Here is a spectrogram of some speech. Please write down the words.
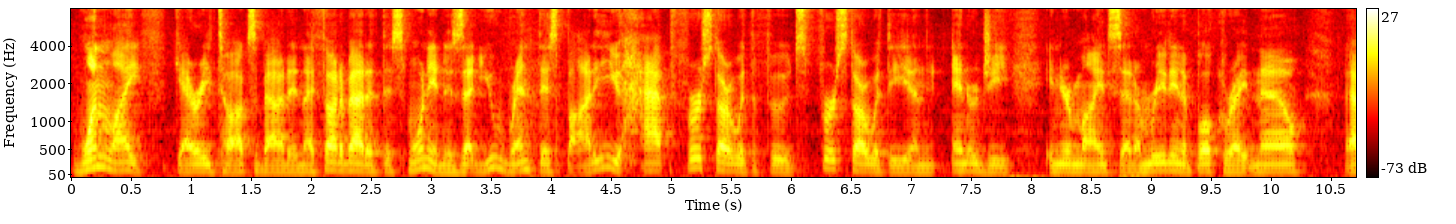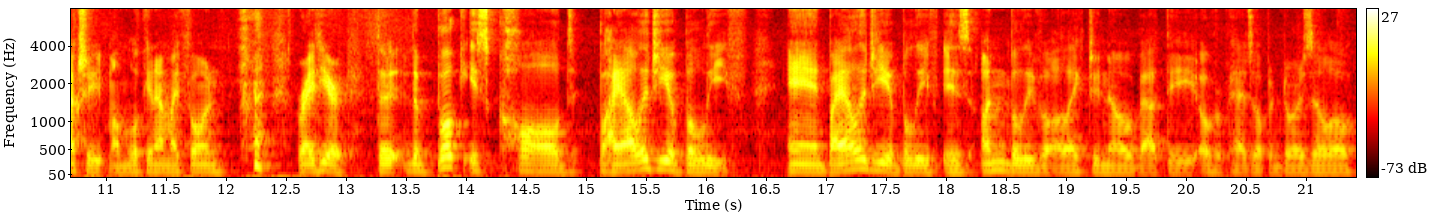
one life gary talks about it and i thought about it this morning is that you rent this body. You have first start with the foods. First start with the en- energy in your mindset. I'm reading a book right now. Actually i'm looking at my phone right here. The the book is called biology of belief and biology of belief is unbelievable i like to know about the Offerpads open door zillow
